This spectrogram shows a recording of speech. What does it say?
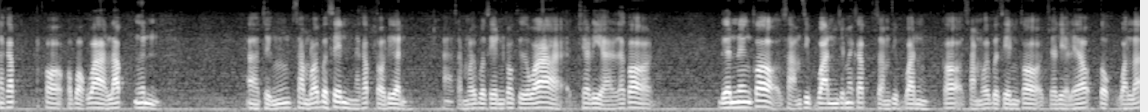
นะครับก็บอกว่ารับเงินอ่าถึง 300%นะครับต่อเดือนอ300%ก็คือว่าเฉลี่ยแล้วก็เดือนหนึ่งก็ 30 วันใช่ไหมครับ 30 วันก็ 300%ก็เฉลี่ยแล้วตกวันละ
